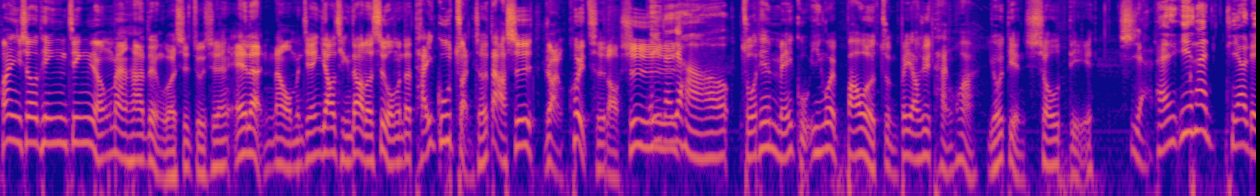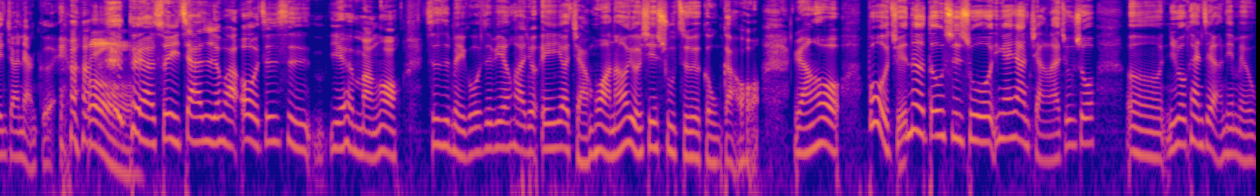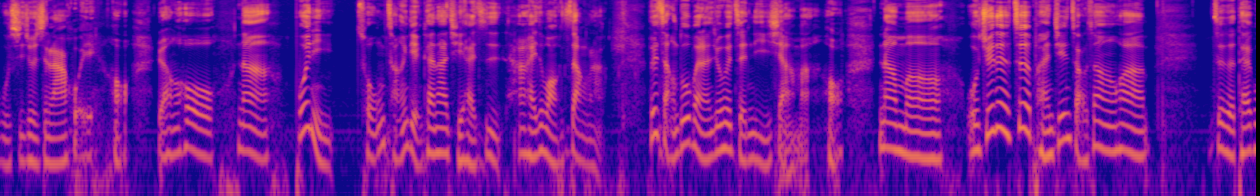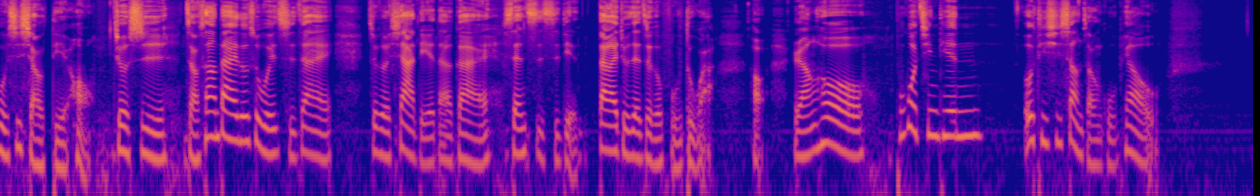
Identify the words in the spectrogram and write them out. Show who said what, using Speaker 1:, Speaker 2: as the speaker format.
Speaker 1: 欢迎收听金融曼哈顿，我是主持人 Alan。那我们今天邀请到的是我们的台股转折大师阮慧慈老师。
Speaker 2: 哎，大家好。
Speaker 1: 昨天美股因为鲍尔准备要去谈话，有点收跌。
Speaker 2: 是啊，他因为他提要连讲两个哎。哦。对啊，所以假日的话，哦，真是也很忙哦。这是美国这边的话，就哎要讲话，然后有些数字会公告哦。然后，不过我觉得那个都是说应该这样讲啦，就是说，呃，你如果看这两天美国股市就是拉回，好，然后那不过你。从长一点看，它其实还是它还是往上啦，所以涨多本来就会整理一下嘛，好，那么我觉得这个盘今天早上的话，这个台股是小跌哈，就是早上大概都是维持在这个下跌大概三四十点，大概就在这个幅度啊，好，然后不过今天 OTC 上涨股票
